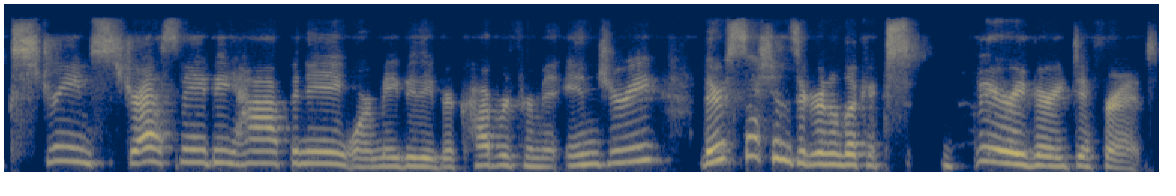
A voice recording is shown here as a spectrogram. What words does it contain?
extreme stress may be happening or maybe they've recovered from an injury their sessions are going to look ex- very very different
